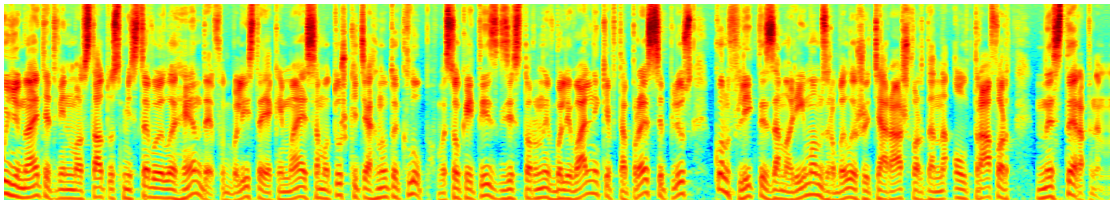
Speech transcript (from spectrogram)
У Юнайтед він мав статус місцевої легенди, футболіста, який має самотужки тягнути клуб. Високий тиск зі сторони вболівальників та преси, плюс конфлікти за Марімом зробили життя Рашфорда на Олд Траффорд нестерпним.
